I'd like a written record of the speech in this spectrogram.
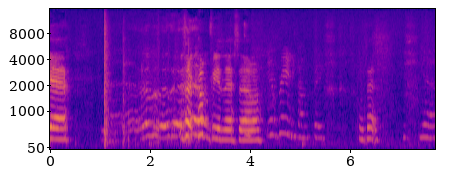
Yeah. Is that comfy in there, Sarah? Yeah, really comfy. Is it? Yeah.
